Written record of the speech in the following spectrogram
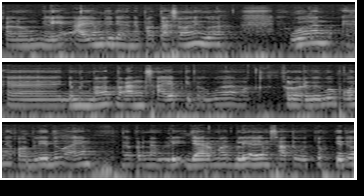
Kalau milih ayam tuh jangan yang patah. Soalnya gue gue kan eh, demen banget makan sayap gitu. Gue keluarga gue pokoknya kalau beli itu ayam nggak pernah beli jarang banget beli ayam satu utuh gitu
